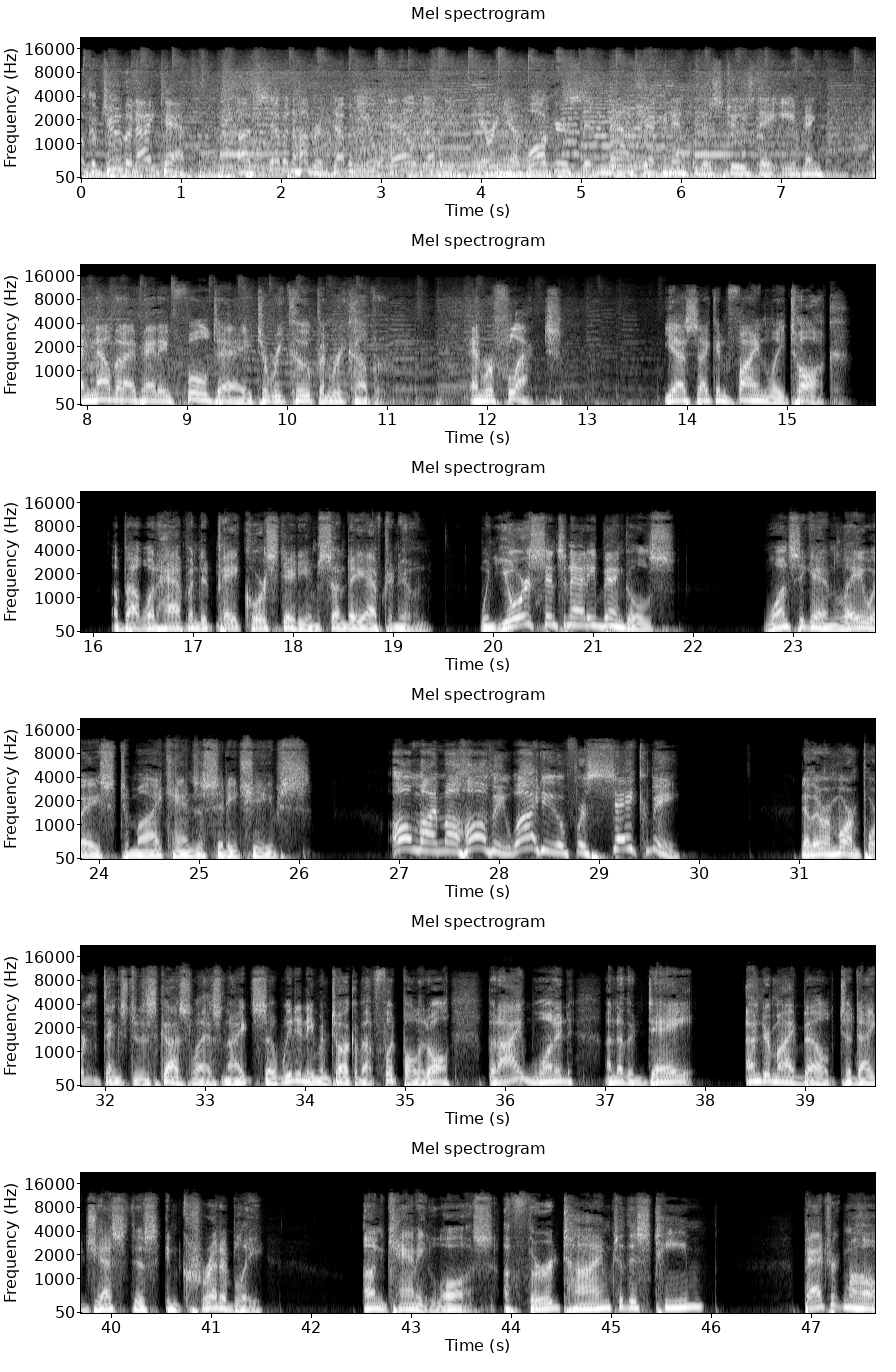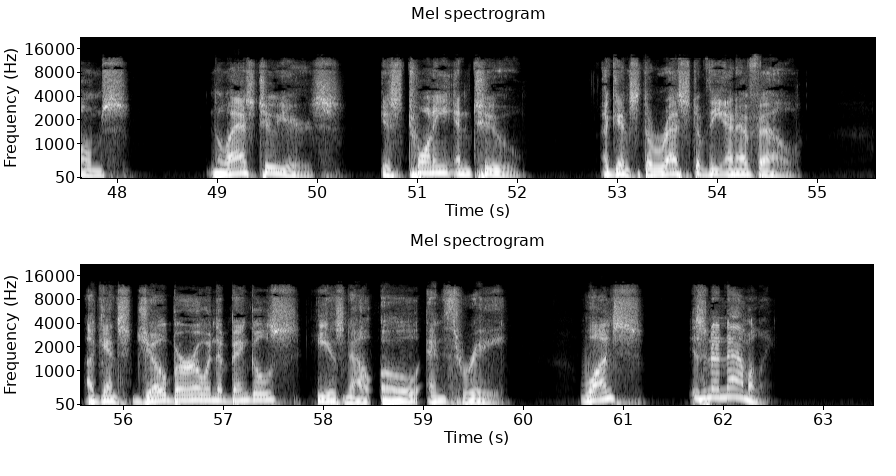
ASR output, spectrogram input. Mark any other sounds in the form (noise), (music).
Welcome to the Nightcap on 700 WLW. Gary Jeff Walker sitting down, checking in for this Tuesday evening. And now that I've had a full day to recoup and recover and reflect, yes, I can finally talk about what happened at Paycor Stadium Sunday afternoon when your Cincinnati Bengals once again lay waste to my Kansas City Chiefs. Oh, my Mahomie, why do you forsake me? Now, there were more important things to discuss last night, so we didn't even talk about football at all. But I wanted another day under my belt to digest this incredibly uncanny loss. A third time to this team? Patrick Mahomes, in the last two years, is 20 and 2 against the rest of the NFL. Against Joe Burrow and the Bengals, he is now 0 and 3. Once is an anomaly.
